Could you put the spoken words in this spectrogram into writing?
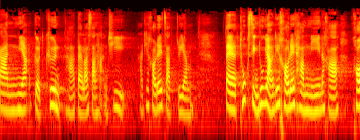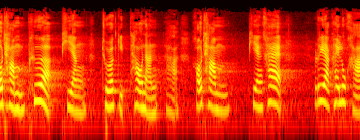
กาลเนี้ยเกิดขึ้นนะคะแต่ละสถานที่ที่เขาได้จัดเตรียม แต่ทุกสิ่งทุกอย่างที่เขาได้ทำนี้นะคะ เขาทำเพื่อเพียง ธุรกิจเท่านั้นนะคะเขาทำเพียงแค่เรียกให้ลูกค้า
